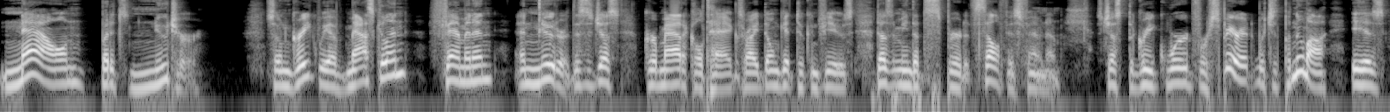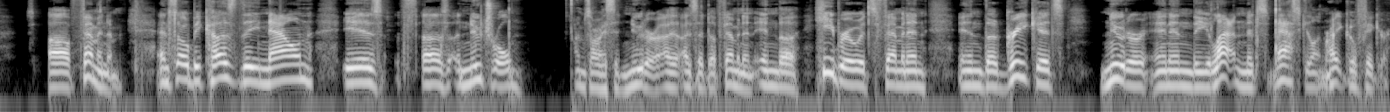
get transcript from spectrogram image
noun, but it's neuter. So in Greek we have masculine, feminine, and neuter. This is just grammatical tags, right? Don't get too confused. Doesn't mean that the spirit itself is feminine. It's just the Greek word for spirit, which is pneuma, is uh, feminine. And so, because the noun is uh, neutral, I'm sorry, I said neuter. I, I said feminine. In the Hebrew, it's feminine. In the Greek, it's neuter, and in the Latin, it's masculine. Right? Go figure.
